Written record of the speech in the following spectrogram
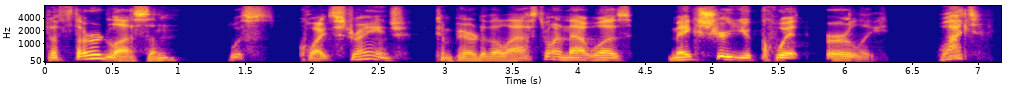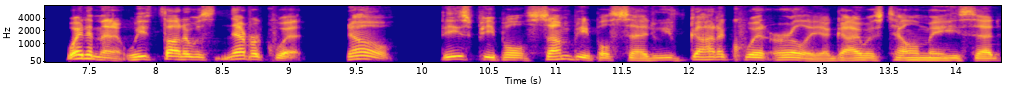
The third lesson was quite strange compared to the last one. And that was make sure you quit early. What? wait a minute, we thought it was never quit. No, these people, some people said, you've got to quit early. A guy was telling me, he said,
